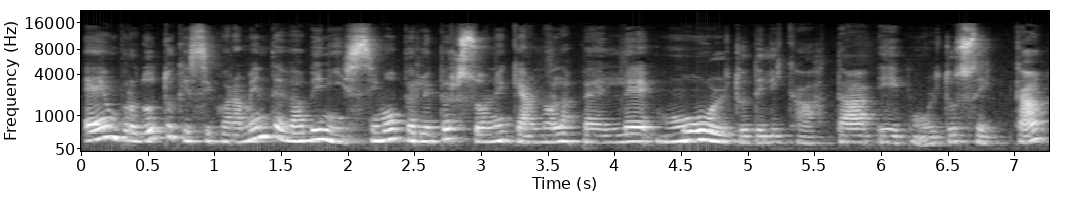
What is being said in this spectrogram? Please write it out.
È un prodotto che sicuramente va benissimo per le persone che hanno la pelle molto delicata e molto secca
